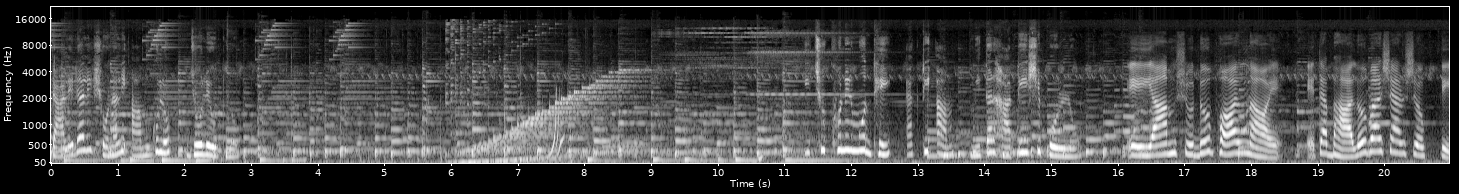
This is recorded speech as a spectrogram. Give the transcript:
ডালে ডালে সোনালি আমগুলো জ্বলে উঠল। কিছুক্ষণের মধ্যেই একটি আম মিতার হাতে এসে পড়ল। এই আম শুধু ফল নয় এটা ভালোবাসার শক্তি।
